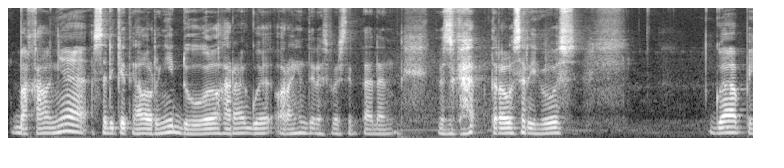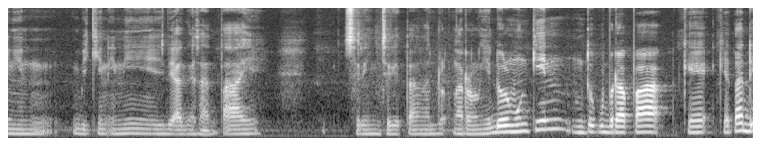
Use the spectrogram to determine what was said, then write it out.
bakalnya sedikit ngalor ngidul karena gue orang yang tidak cerita dan tidak suka terlalu serius. Gue pengen bikin ini jadi agak santai sering cerita ngalor ngidul. Mungkin untuk beberapa kayak kayak tadi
